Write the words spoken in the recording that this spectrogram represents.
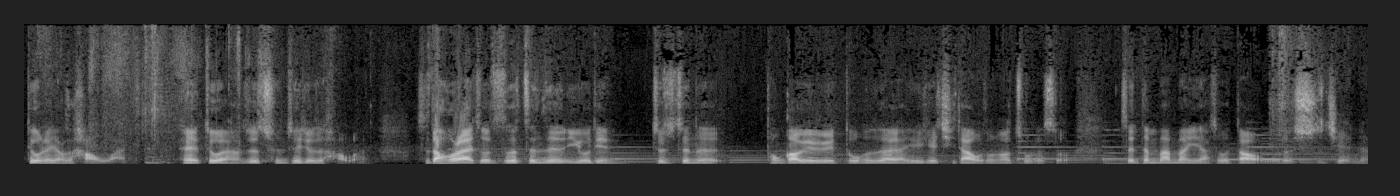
对我来讲是好玩。嗯，对我来讲就是纯粹就是好玩。直到后来之后，这个真正有点就是真的通告越来越多，或者有一些其他活动要做的时候，真的慢慢压缩到我的时间了。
